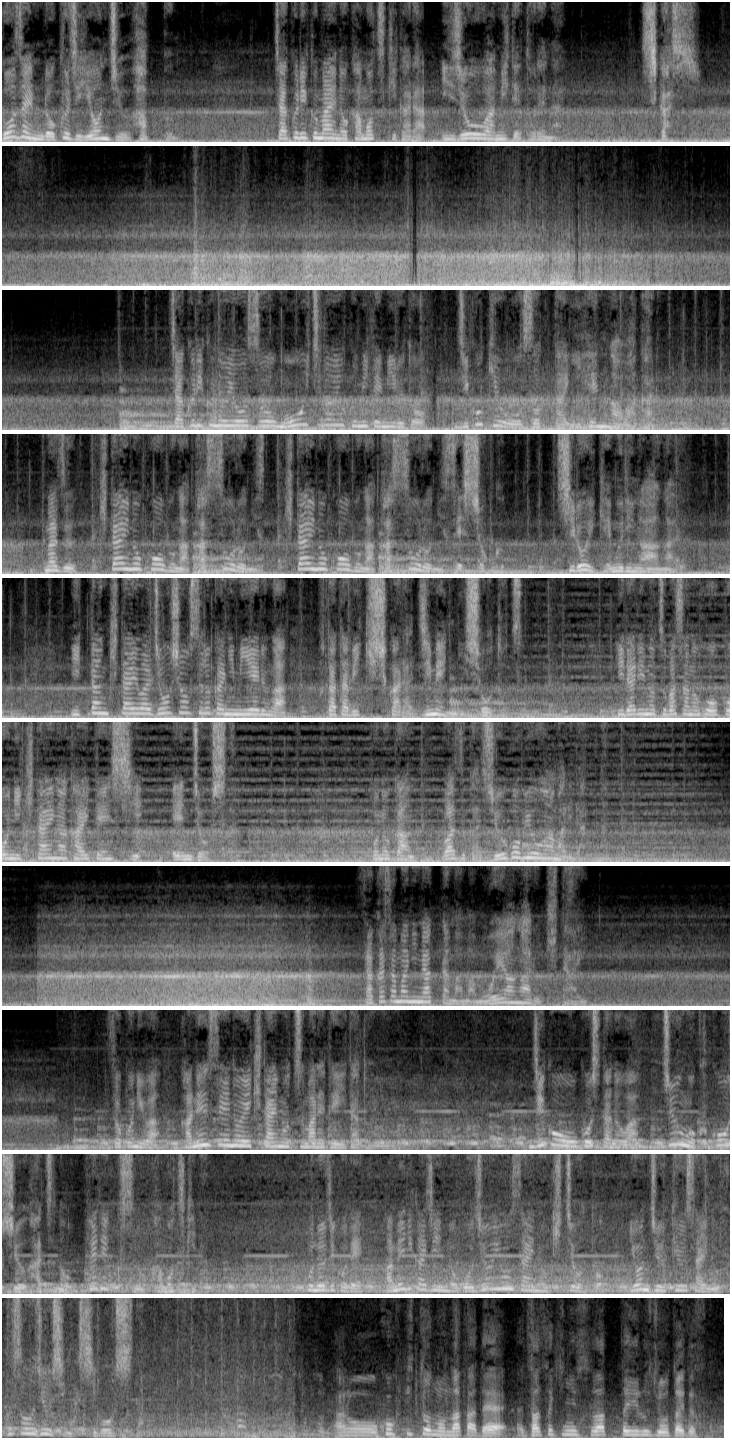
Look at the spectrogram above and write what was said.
午前6時48分。着陸前の貨物機から異常は見て取れない。しかし。着陸の様子をもう一度よく見てみると事故機を襲った異変がわかる。まず機体の後部が滑走路に機体の後部が滑走路に接触。白い煙が上がる。一旦機体は上昇するかに見えるが再び機首から地面に衝突。左の翼の方向に機体が回転し炎上した。この間わずか15秒余りだった。逆さまになったまま燃え上がる機体。そこには可燃性の液体も積まれていたという。事故を起こしたのは中国広州発のフェデックスの貨物機だ。この事故でアメリカ人の54歳の機長と49歳の副操縦士が死亡した。あのコックピットの中で座席に座っている状態です。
